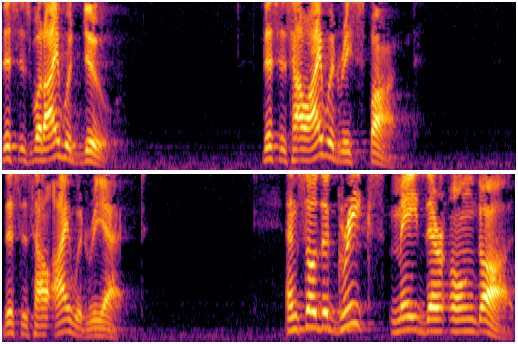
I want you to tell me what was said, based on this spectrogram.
This is what I would do. This is how I would respond. This is how I would react. And so the Greeks made their own gods.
